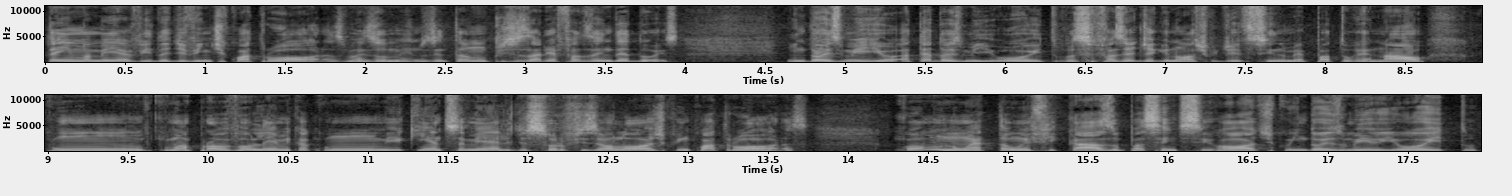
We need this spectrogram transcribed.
tem uma meia-vida de 24 horas, mais ou menos, então não precisaria fazer em D2. Em 2000, até 2008, você fazia diagnóstico de síndrome hepatorrenal com, com uma prova volêmica com 1.500 ml de soro fisiológico em 4 horas. Como não é tão eficaz no paciente cirrótico, em 2008,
